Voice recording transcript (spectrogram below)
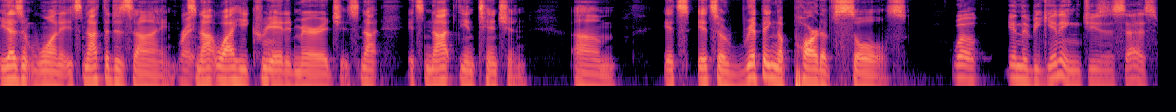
He doesn't want it. It's not the design. Right. It's not why he created marriage. It's not. It's not the intention. Um, it's it's a ripping apart of souls. Well, in the beginning, Jesus says,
